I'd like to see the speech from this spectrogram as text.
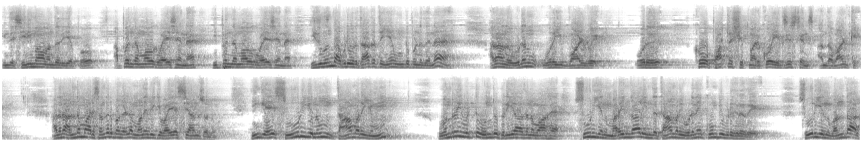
இந்த சினிமா வந்தது எப்போ? அப்ப இந்த அம்மாவுக்கு வயசு என்ன? இப்ப இந்த அம்மாவுக்கு வயசு என்ன? இது வந்து அப்படி ஒரு தாக்கத்தை ஏன் உண்டு பண்ணுதுன்னா அதான் அந்த உடன் உரை வாழ்வு. ஒரு கோ பார்ட்னர்ஷிப் மாதிரி கோ எக்ஸிஸ்டன்ஸ் அந்த வாழ்க்கை. அதனால அந்த மாதிரி சந்தர்ப்பங்கள்ல மனைவிக்கு வயசியான்னு சொல்லுவோம். இங்கே சூரியனும் தாமரையும் ஒன்றை விட்டு ஒன்று பிரியாதனமாக சூரியன் மறைந்தால் இந்த தாமரை உடனே கூம்பி விடுகிறது. சூரியன் வந்தால்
